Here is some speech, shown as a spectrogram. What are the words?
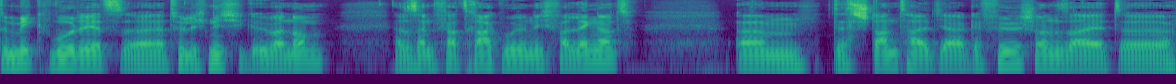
The Mick wurde jetzt äh, natürlich nicht übernommen. Also sein Vertrag wurde nicht verlängert. Ähm, das stand halt ja gefühlt schon seit äh,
